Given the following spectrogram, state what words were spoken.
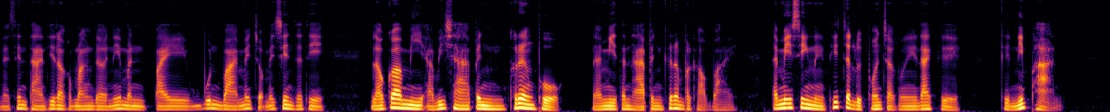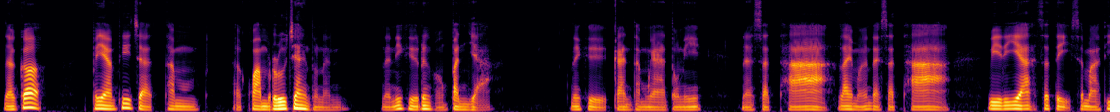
ในเส้นทางที่เรากำลังเดินนี่มันไปวุ่นวายไม่จบไม่สิ้นสักทีแล้วก็มีอวิชชาเป็นเครื่องผูกนะมีตัณหาเป็นเครื่องประกอบไว้แต่มีสิ่งหนึ่งที่จะหลุดพ้นจากตรงนี้ได้คือ คือนิพพานแล้วก็พยายามที่จะทำเอ่อความรู้แจ้งตรงนั้นนะนี่คือเรื่องของปัญญานี่คือการทำงานตรงนี้นะศรัทธาไล่มาตั้งแต่ศรัทธา วิริยะสติสมาธิ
